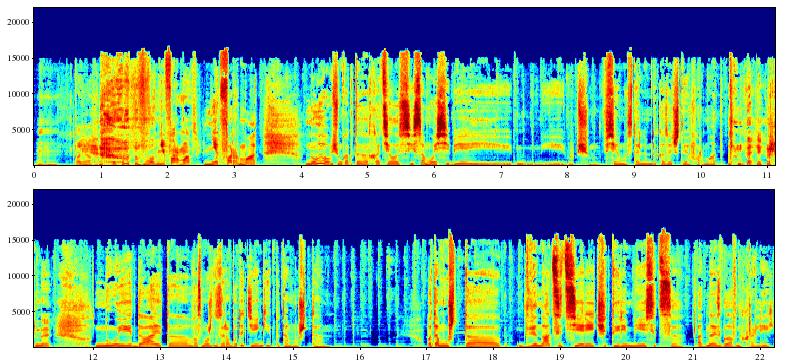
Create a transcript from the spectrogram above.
Угу, понятно. Не формат. Не формат. Ну и, в общем, как-то хотелось и самой себе, и, и, в общем, всем остальным доказать, что я формат, наверное. Ну и да, это возможно заработать деньги, потому что потому что 12 серий, 4 месяца, одна из главных ролей.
